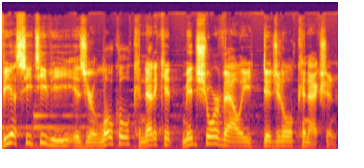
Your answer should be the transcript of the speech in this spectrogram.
VSC TV is your local Connecticut Midshore Valley digital connection.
